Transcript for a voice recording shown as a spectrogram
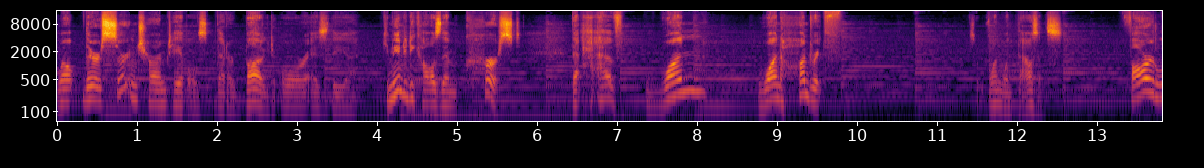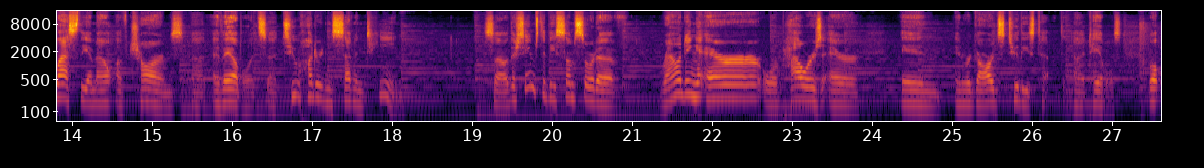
Well, there are certain charm tables that are bugged, or as the uh, community calls them, cursed, that have one one hundredth so one one thousandths. Far less the amount of charms uh, available. It's uh, 217. So there seems to be some sort of rounding error or powers error in in regards to these uh, tables. Well,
